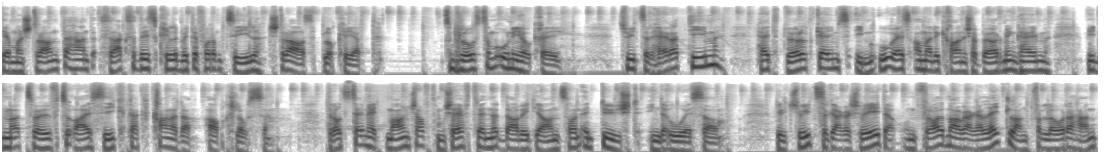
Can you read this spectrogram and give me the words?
Demonstranten haben 36 km vor dem Ziel die Straße blockiert. Zum Schluss zum Unihockey. Das Schweizer Herrenteam hat die World Games im US-amerikanischen Birmingham mit einem 12 zu 1 Sieg gegen Kanada abgeschlossen. Trotzdem hat die Mannschaft vom Cheftrainer David Jansson enttäuscht in den USA. Weil die Schweizer gegen Schweden und vor allem auch gegen Lettland verloren haben,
